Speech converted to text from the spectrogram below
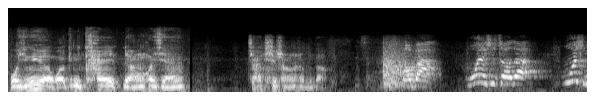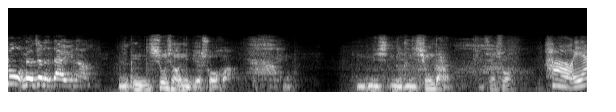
我一个月我给你开两万块钱，加提成什么的。老板，我也是招待，为什么我没有这样的待遇呢？你你胸小，你别说话。你你你胸大，你先说。好呀，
